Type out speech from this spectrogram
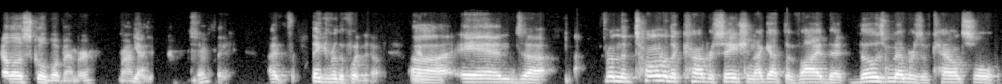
fellow school board member, Ron. Yeah. So thank, I, thank you for the footnote. Uh, and uh, from the tone of the conversation, I got the vibe that those members of council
